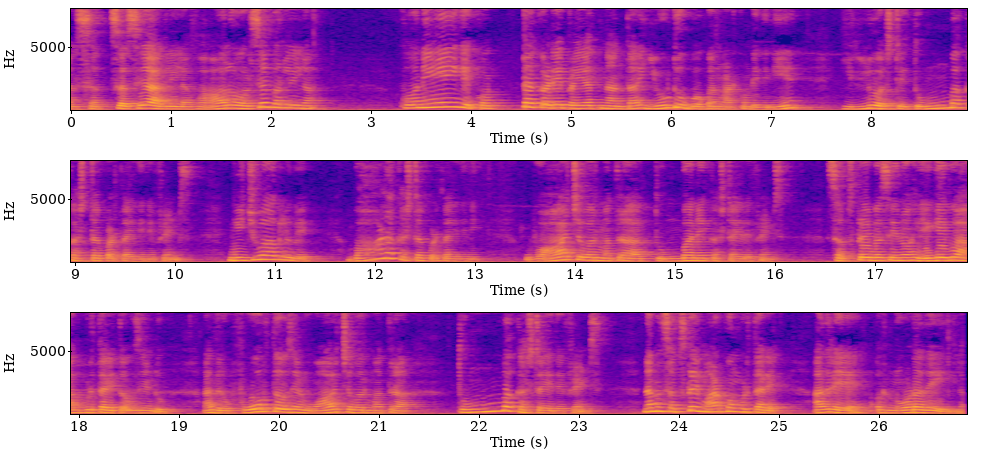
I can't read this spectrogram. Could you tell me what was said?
ಅಲ್ಲಿ ಸಕ್ಸಸ್ಸೇ ಆಗಲಿಲ್ಲ. ಫಾಲೋವರ್ಸೇ ಬರಲಿಲ್ಲ. ಕೊನೆಗೆ ಕೊಟ್ಟ ಕಡೆ ಪ್ರಯತ್ನ ಅಂತ ಯೂಟ್ಯೂಬ್ ಓಪನ್ ಮಾಡ್ಕೊಂಡಿದ್ದೀನಿ ಇಲ್ಲೂ ಅಷ್ಟೇ ತುಂಬ ಕಷ್ಟಪಡ್ತಾ ಇದ್ದೀನಿ ಫ್ರೆಂಡ್ಸ್ ನಿಜವಾಗ್ಲೂ ಬಹಳ ಕಷ್ಟಪಡ್ತಾ ಇದ್ದೀನಿ. ವಾಚ್ ಅವರ್ ಮಾತ್ರ ತುಂಬಾ ಕಷ್ಟ ಇದೆ ಫ್ರೆಂಡ್ಸ್ ಸಬ್ಸ್ಕ್ರೈಬರ್ಸ್ ಏನೋ ಹೇಗೇಗೋ ಆಗ್ಬಿಡ್ತಾರೆ ತೌಸಂಡು ಆದರೆ ಫೋರ್ ತೌಸಂಡ್ ವಾಚ್ ಅವರ್ ಮಾತ್ರ ತುಂಬ ಕಷ್ಟ ಇದೆ ಫ್ರೆಂಡ್ಸ್ ನಮ್ಮನ್ನು ಸಬ್ಸ್ಕ್ರೈಬ್ ಮಾಡ್ಕೊಂಡ್ಬಿಡ್ತಾರೆ. ಆದರೆ ಅವ್ರು ನೋಡೋದೇ ಇಲ್ಲ.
